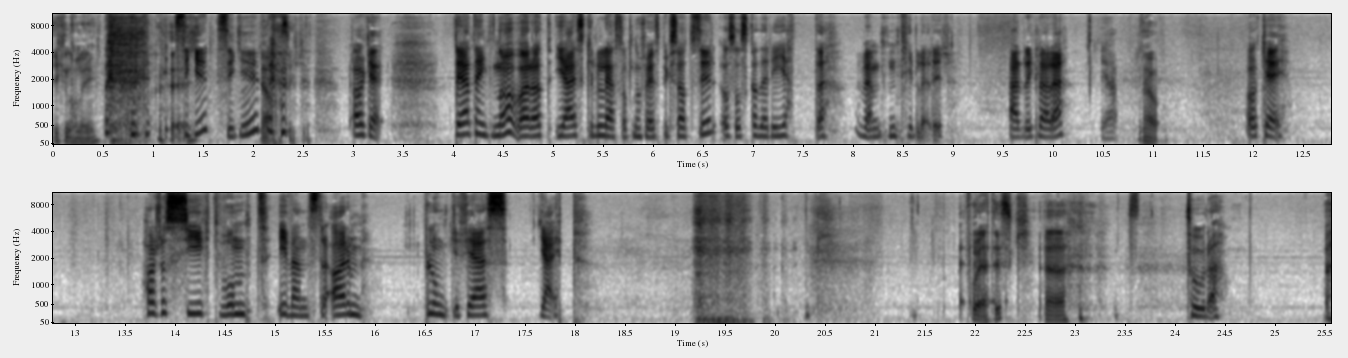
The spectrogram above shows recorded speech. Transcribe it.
Ikke nå lenger. Sikker? Sikker? Ja, sikker. OK. Det jeg tenkte nå, var at jeg skulle lese opp noen Facebook-statuser, og så skal dere gjette hvem den tilhører. Er dere klare? Ja. OK. Har så sykt vondt i venstre arm. Blunkefjes. Geip. Poetisk. Uh. Tora.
